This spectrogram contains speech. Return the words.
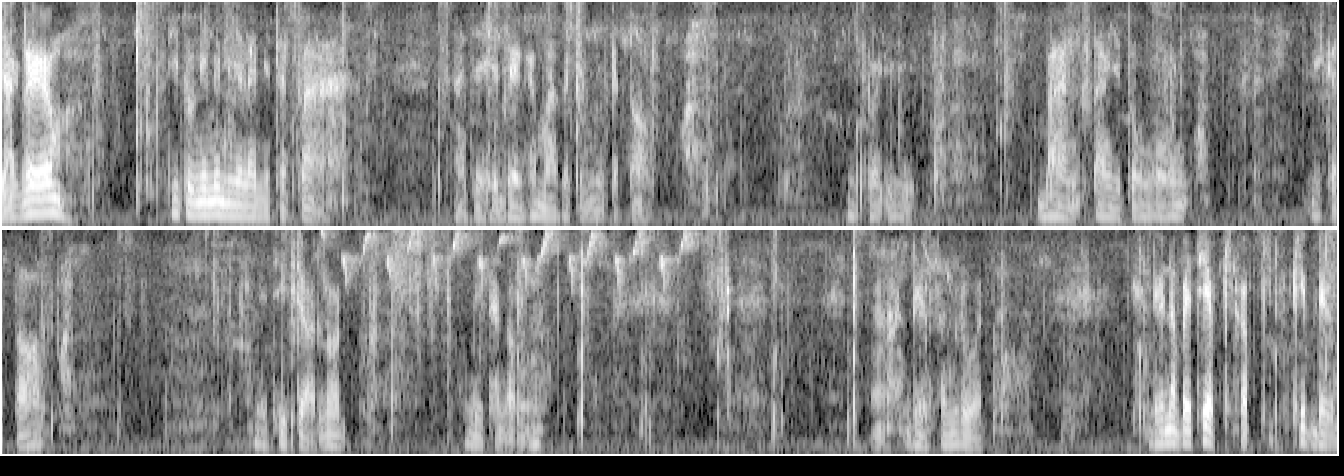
จากเดิมที่ตรงนี้ไม่มีอะไรมีแต่ป่า อาจจะเห็นเดินเข้ามาก็จะมีกระตอกมีเก้าอี้บ้านตั้งอยู่ตรงโน้น มีกระต๊อบ มีที่จอดรถ มีถนนเดินสำรวจ เดินนำไปเทียบกับคลิปเดิม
